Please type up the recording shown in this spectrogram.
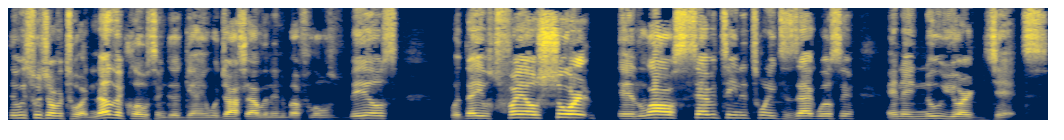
Then we switch over to another close and good game with Josh Allen and the Buffalo Bills, but they fell short and lost 17 to 20 to Zach Wilson and the New York Jets.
